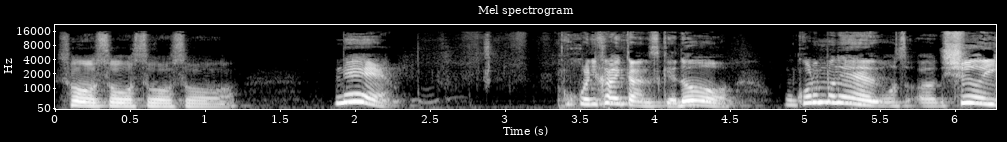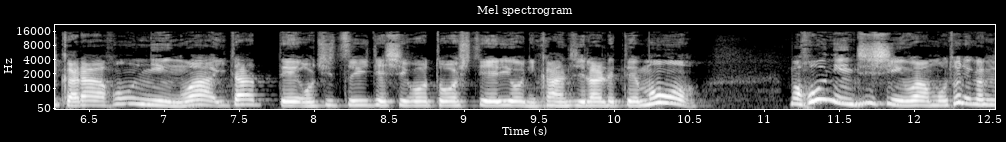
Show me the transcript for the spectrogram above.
そうそうそうそう。で、ここに書いたんですけど、これもね、周囲から本人は至って落ち着いて仕事をしているように感じられても、まあ、本人自身はもうとにかく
